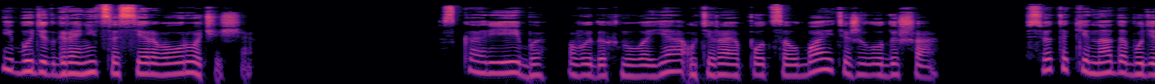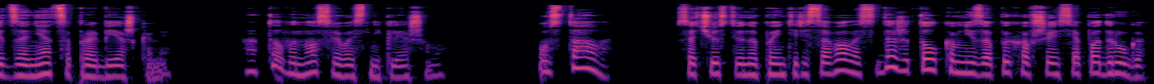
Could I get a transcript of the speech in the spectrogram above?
и будет граница серого урочища. «Скорей бы», — выдохнула я, утирая пот со лба и тяжело дыша. «Все-таки надо будет заняться пробежками, а то выносливость не к лешему». «Устала?» — сочувственно поинтересовалась даже толком не запыхавшаяся подруга,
